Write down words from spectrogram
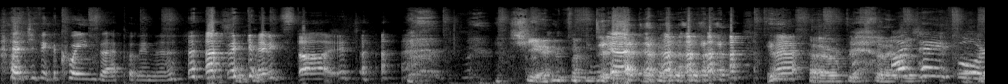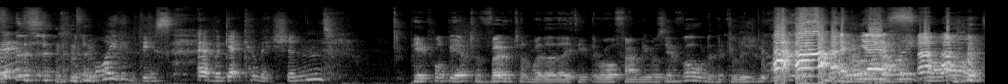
Do you think the Queen's there pulling the thing getting started? She opened it. Yeah. Uh, Prince Philip I was- paid for it. Why did this ever get commissioned? People will be able to vote on whether they think the royal family was involved in the collision. yes. God.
